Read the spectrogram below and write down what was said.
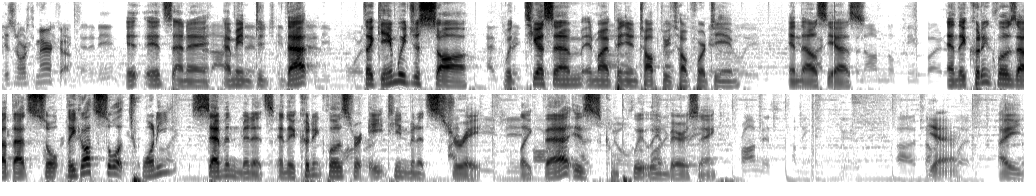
is North America. It, it's NA. I mean, did, that the game we just saw with TSM, in my opinion, top three, top four team in the LCS, and they couldn't close out that soul. They got soul at 27 minutes, and they couldn't close for 18 minutes straight. Like that is completely embarrassing. Yeah. I,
